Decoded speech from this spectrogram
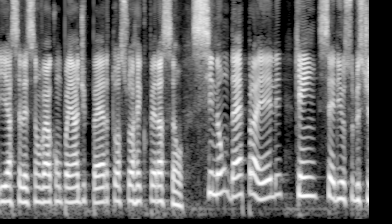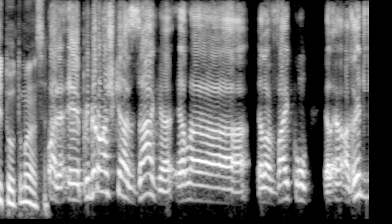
e a seleção vai acompanhar de perto a sua recuperação. Se não der para ele, quem seria o substituto, Mansa? Olha, é, primeiro eu acho que a zaga ela, ela vai com a grande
